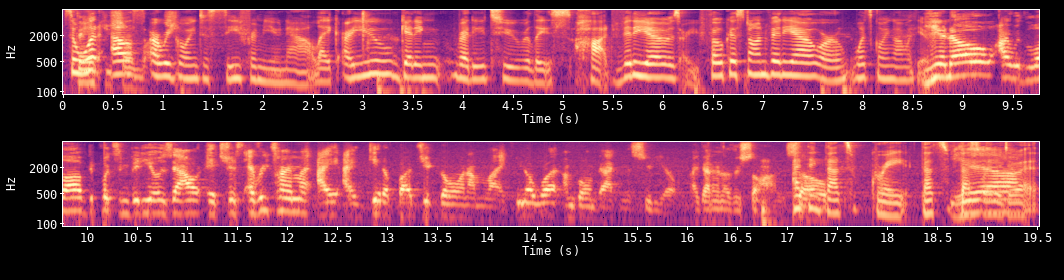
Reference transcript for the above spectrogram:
So Thank what you so else are we going to see from you now? Like, are you getting ready to release hot videos? Are you focused on video, or what's going on with you? You know, I would love to put some videos out. It's just every time I, I, I get a budget going, I'm like, you know what? I'm going back in the studio. I got another song. I think that's great. That's the best way to do it.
